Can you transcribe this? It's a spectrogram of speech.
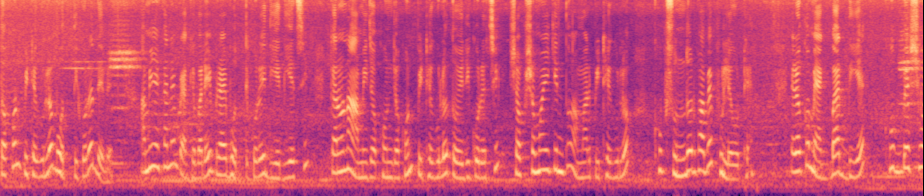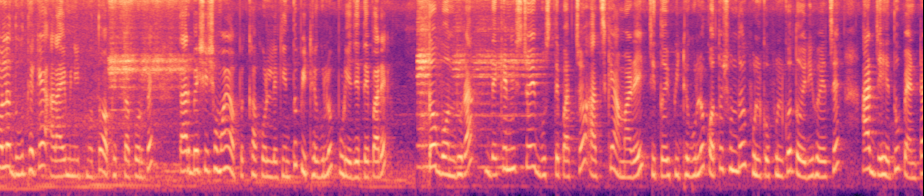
তখন পিঠেগুলো ভর্তি করে দেবে। আমি এখানে একেবারেই প্রায় ভর্তি করেই দিয়ে দিয়েছি। কেননা আমি যখন যখন পিঠেগুলো তৈরি করেছি, সবসময়ই কিন্তু আমার পিঠেগুলো খুব সুন্দরভাবে ফুলে ওঠে। এরকম একবার দিয়ে খুব বেশি হলে দু থেকে আড়াই মিনিট মতো অপেক্ষা করবে। তার বেশি সময় অপেক্ষা করলে কিন্তু পিঠেগুলো পুড়ে যেতে পারে। তো বন্ধুরা, দেখে নিশ্চয়ই বুঝতে পারছ আজকে আমার এই চিতই পিঠেগুলো কত সুন্দর ফুলকো ফুলকো তৈরি হয়েছে। আর যেহেতু প্যানটা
